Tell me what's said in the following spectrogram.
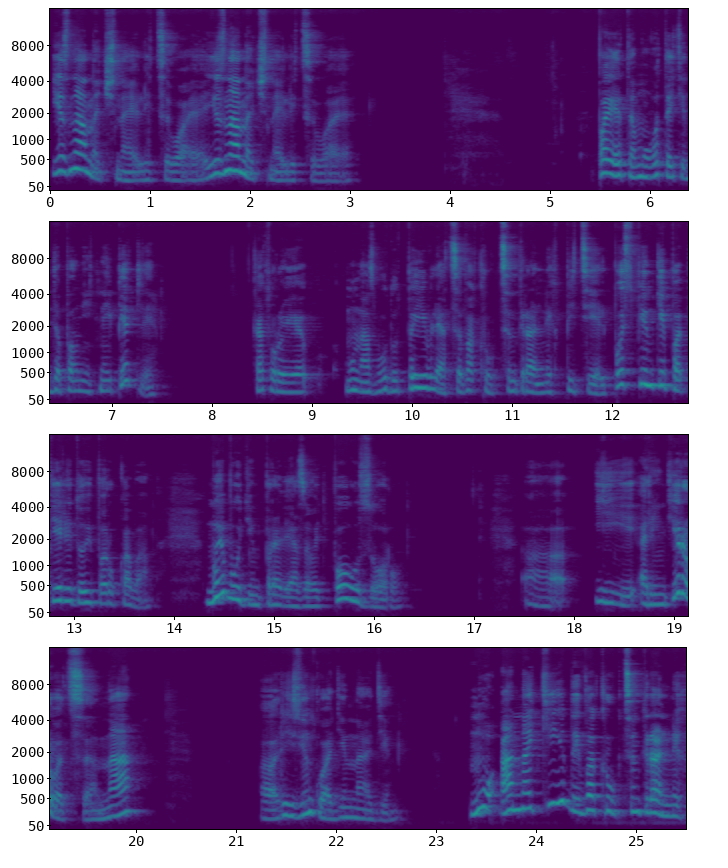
изнаночная лицевая, изнаночная лицевая. Поэтому вот эти дополнительные петли, которые у нас будут появляться вокруг центральных петель по спинке, по переду и по рукавам, мы будем провязывать по узору а, и ориентироваться на резинку 1 на 1. Ну, а накиды вокруг центральных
